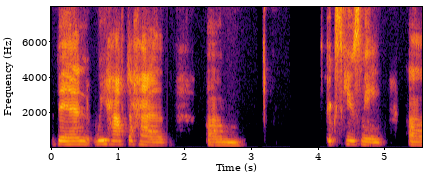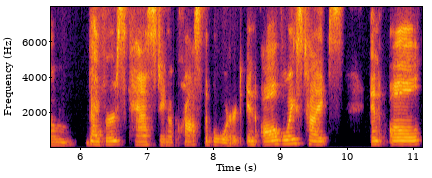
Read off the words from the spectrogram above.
then we have to have um, excuse me, um, diverse casting across the board in all voice types and all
